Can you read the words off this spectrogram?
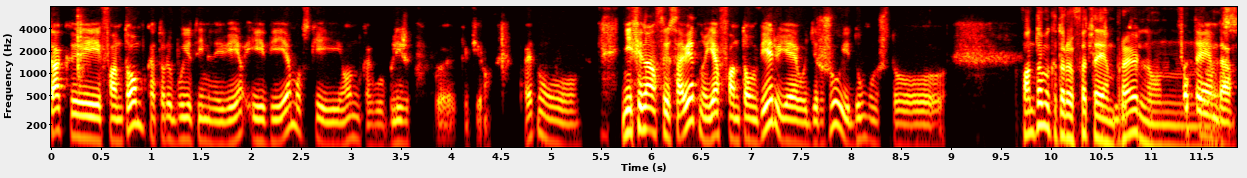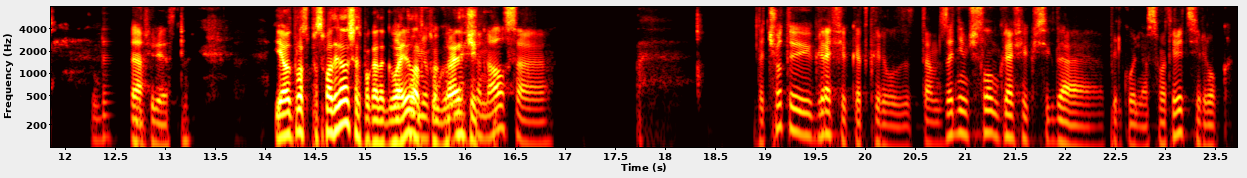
так и Phantom, который будет именно EVM, и он как бы ближе к, к эфиру. Поэтому не финансовый совет, но я в Phantom верю, я его держу и думаю, что... Фантомы, который FTM, правильно? Он FTM, да. Да. Интересно. Я вот просто посмотрел сейчас, пока ты говорил, что график... начинался... Да что ты график открыл? Там задним числом график всегда прикольно смотреть, Серег.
